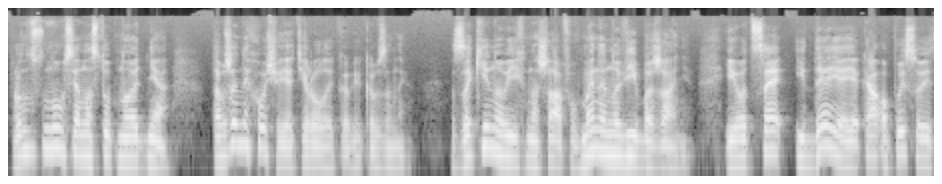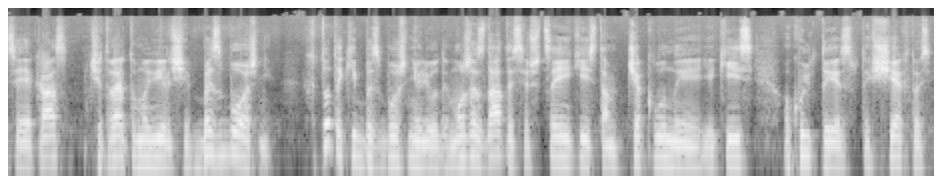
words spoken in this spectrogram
проснувся наступного дня. Та вже не хочу я ті роликові ковзани. Закинув їх на шафу, в мене нові бажання. І оце ідея, яка описується якраз в четвертому вірші безбожні. Хто такі безбожні люди? Може здатися, що це якісь там чаклуни, якісь окультисти, ще хтось.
